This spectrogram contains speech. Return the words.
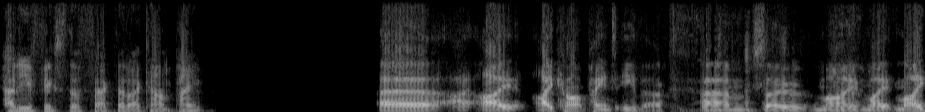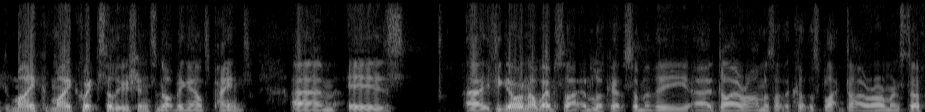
how do you fix the fact that I can't paint? Uh, I, I I can't paint either. Um, so my my my my my quick solution to not being able to paint um, is uh, if you go on our website and look at some of the uh, dioramas, like the Cutlass Black diorama and stuff.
